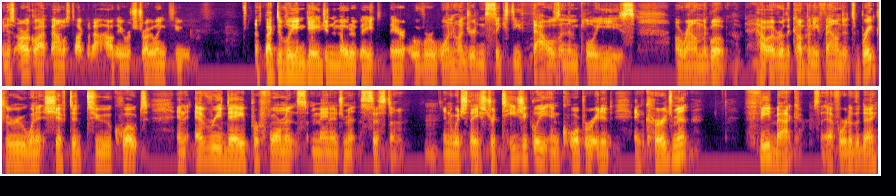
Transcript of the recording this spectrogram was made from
And this article i found was talking about how they were struggling to effectively engage and motivate their over 160,000 employees around the globe. Oh. However, the company found its breakthrough when it shifted to, quote, an everyday performance management system Mm. in which they strategically incorporated encouragement, feedback, it's the F word of the day,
